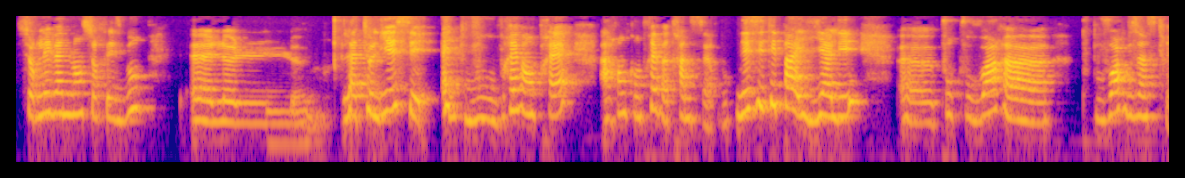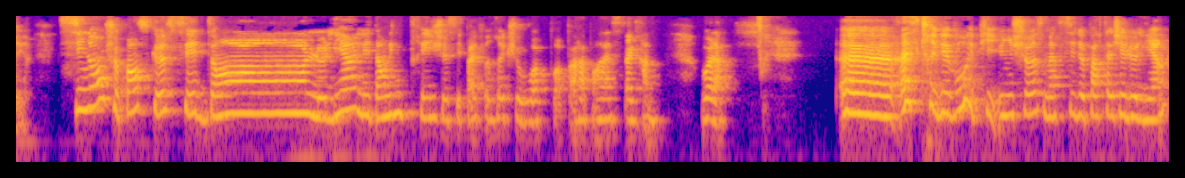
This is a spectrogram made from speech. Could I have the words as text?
Sur l'événement sur Facebook, l'atelier, c'est êtes-vous vraiment prêt à rencontrer votre âme sœur? N'hésitez pas à y aller pour, pouvoir, pour pouvoir vous inscrire. Sinon, je pense que c'est dans le lien, il est dans Linktree. Je sais pas, il faudrait que je vois par rapport à Instagram. Voilà. Euh, inscrivez-vous et puis une chose, merci de partager le lien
